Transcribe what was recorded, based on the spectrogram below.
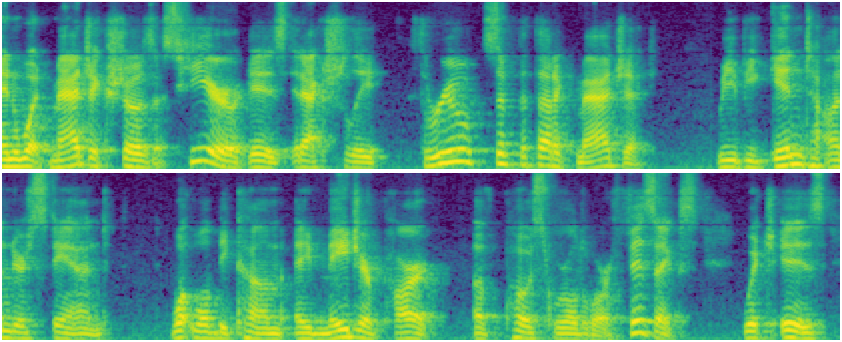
And what magic shows us here is it actually, through sympathetic magic, we begin to understand what will become a major part of post World War physics, which is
